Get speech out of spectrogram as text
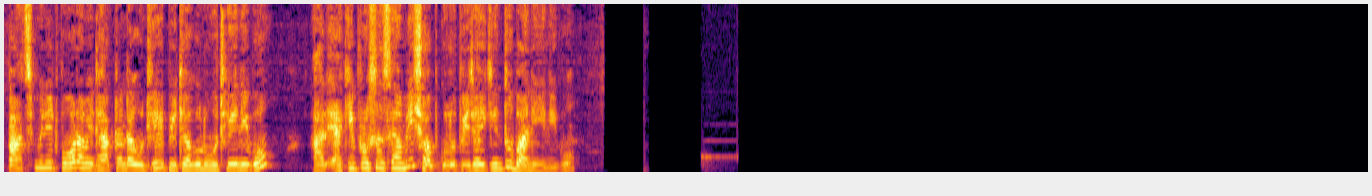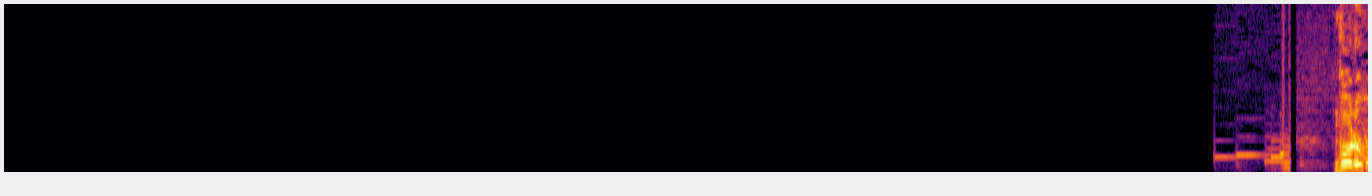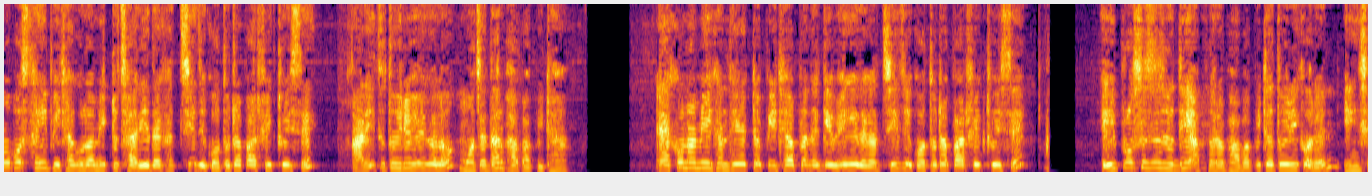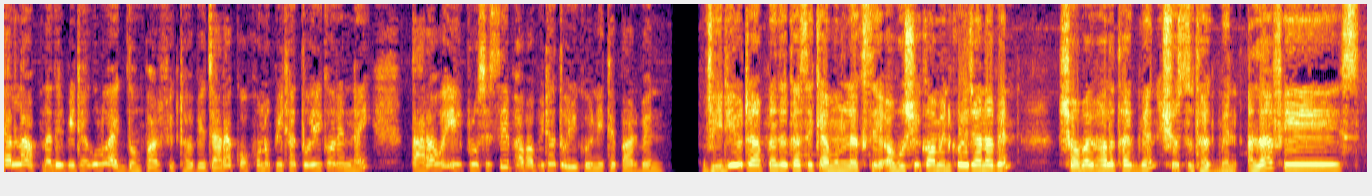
পাঁচ মিনিট পর আমি ঢাকনাটা উঠিয়ে পিঠাগুলো উঠিয়ে নিব। আর একই প্রসেসে আমি সবগুলো পিঠাই কিন্তু বানিয়ে নিব। গরম অবস্থায় পিঠাগুলো আমি একটু ছাড়িয়ে দেখাচ্ছি যে কতটা পারফেক্ট হয়েছে। আর এই তো তৈরি হয়ে গেল মজাদার ভাপা পিঠা। এখন আমি এখান থেকে একটা পিঠা আপনাদেরকে ভেঙে দেখাচ্ছি যে কতটা পারফেক্ট হয়েছে। এই প্রসেসে যদি আপনারা ভাপা পিঠা তৈরি করেন ইনশাল্লাহ আপনাদের পিঠাগুলো একদম পারফেক্ট হবে। যারা কখনো পিঠা তৈরি করেন নাই, তারাও এই প্রসেসে ভাবা পিঠা তৈরি করে নিতে পারবেন। ভিডিওটা আপনাদের কাছে কেমন লাগছে অবশ্যই কমেন্ট করে জানাবেন। সবাই ভালো থাকবেন, সুস্থ থাকবেন। আল্লাহ হাফিজ।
